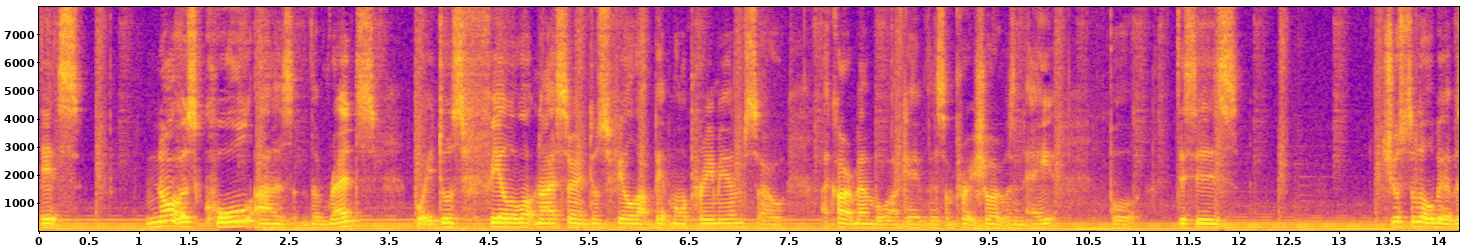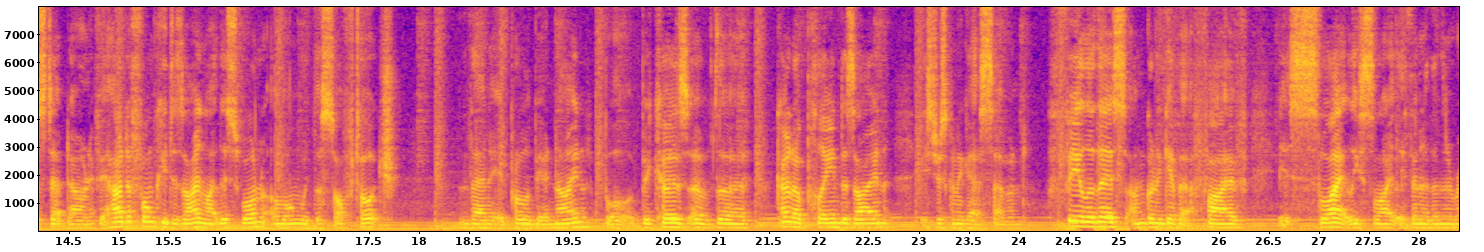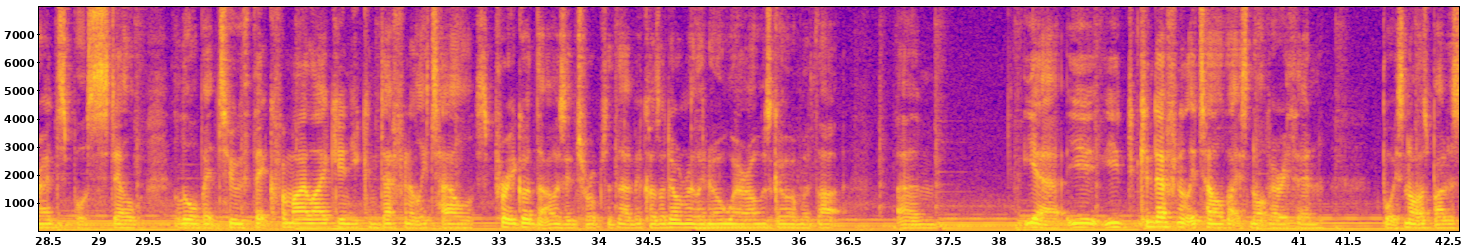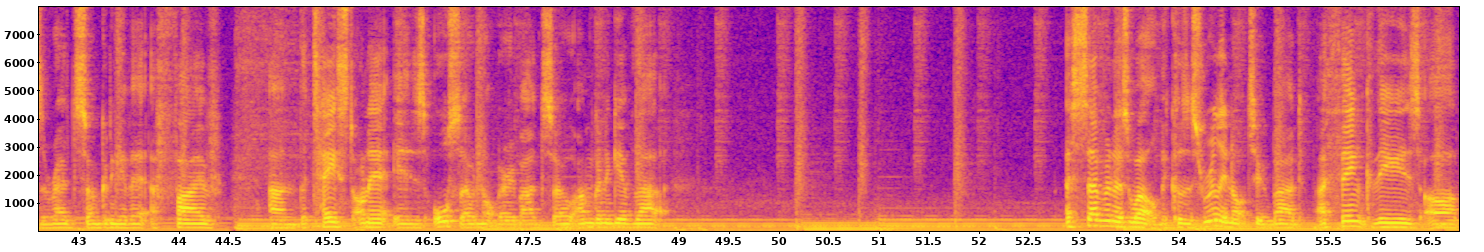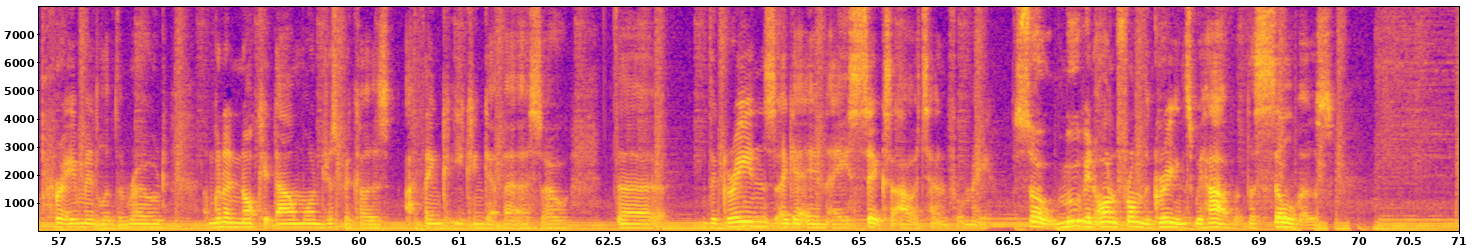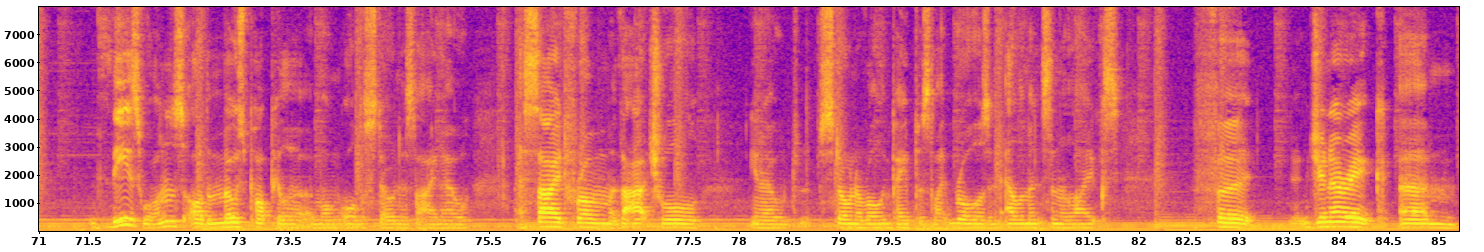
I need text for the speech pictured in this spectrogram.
It's not as cool as the reds, but it does feel a lot nicer and it does feel that bit more premium. So I can't remember what I gave this. I'm pretty sure it was an 8, but this is just a little bit of a step down. If it had a funky design like this one, along with the soft touch, then it'd probably be a 9, but because of the kind of plain design, it's just going to get a 7. Feel of this, I'm going to give it a 5. It's slightly, slightly thinner than the reds, but still a little bit too thick for my liking. You can definitely tell. It's pretty good that I was interrupted there because I don't really know where I was going with that. Um, yeah, you, you can definitely tell that it's not very thin but it's not as bad as the red so I'm going to give it a 5 and the taste on it is also not very bad so I'm going to give that a 7 as well because it's really not too bad. I think these are pretty middle of the road. I'm going to knock it down one just because I think you can get better so the the greens are getting a 6 out of 10 from me. So moving on from the greens we have the silvers. These ones are the most popular among all the stoners that I know. Aside from the actual, you know, stoner rolling papers like Raws and Elements and the likes, for generic, um,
